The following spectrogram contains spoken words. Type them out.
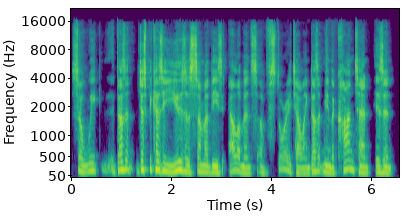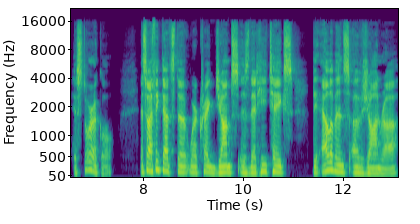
so we it doesn't just because he uses some of these elements of storytelling doesn't mean the content isn't historical and so i think that's the where craig jumps is that he takes the elements of genre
